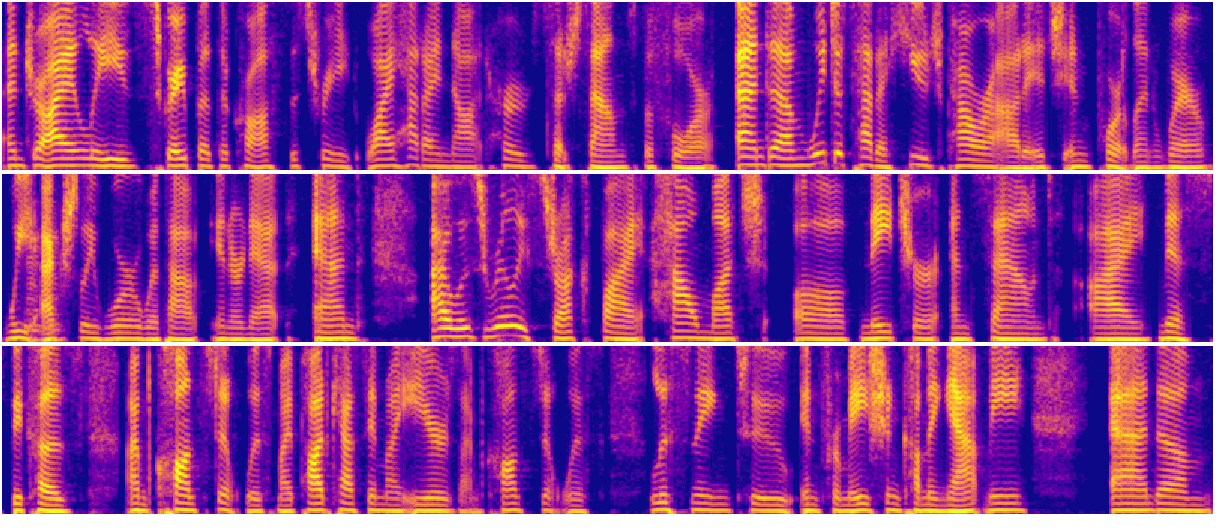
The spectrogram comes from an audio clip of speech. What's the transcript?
and dry leaves scrapeth across the street. Why had I not heard such sounds before? And um, we just had a huge power outage in Portland where we mm-hmm. actually were without internet. And I was really struck by how much of nature and sound I miss because I'm constant with my podcast in my ears. I'm constant with listening to information coming at me and um,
